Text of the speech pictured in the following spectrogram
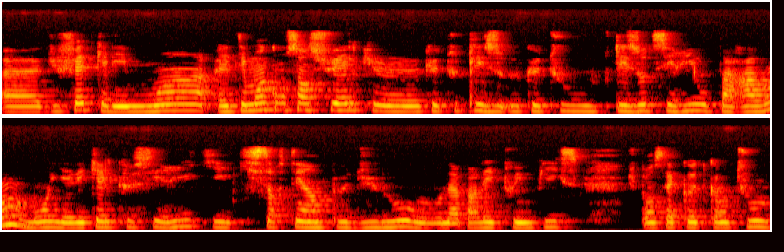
euh, du fait qu'elle est moins, elle était moins consensuelle que, toutes les, autres séries auparavant. Bon, il y avait quelques séries qui, sortaient un peu du lot. On a parlé de Twin Peaks, je pense à Code Quantum,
